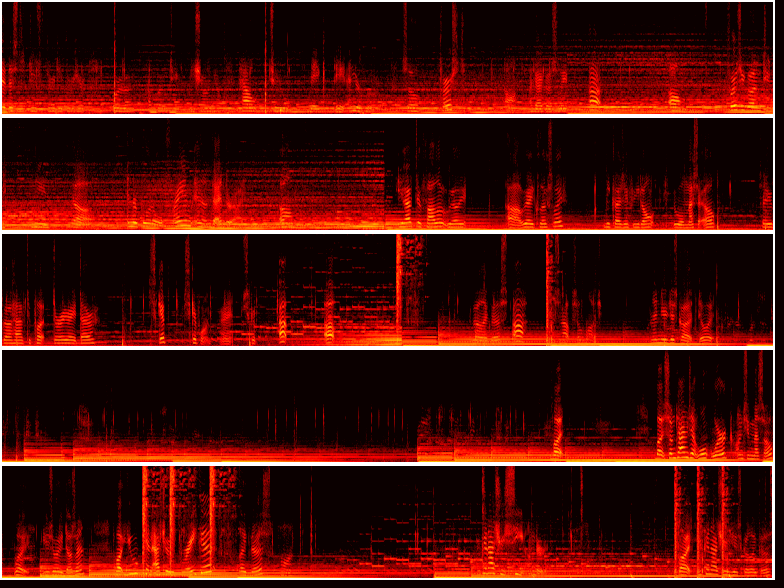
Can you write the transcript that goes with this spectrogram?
Hey, this is Doozer 33 here, where I'm going to be showing you how to make a ender pearl. So, first, uh, I gotta go to sleep. Ah! Um, first you're going to need the ender portal frame and the ender eye. Um, you have to follow it really, uh, really closely because if you don't, it will mess it up. So you're gonna have to put three right there. Skip, skip one. Alright, skip up, up. You go like this. Ah, messing up so much. And then you just gotta do it. But but sometimes it won't work once you mess up, but usually it doesn't. But you can actually break it like this. You can actually see under it. But you can actually just go like this.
